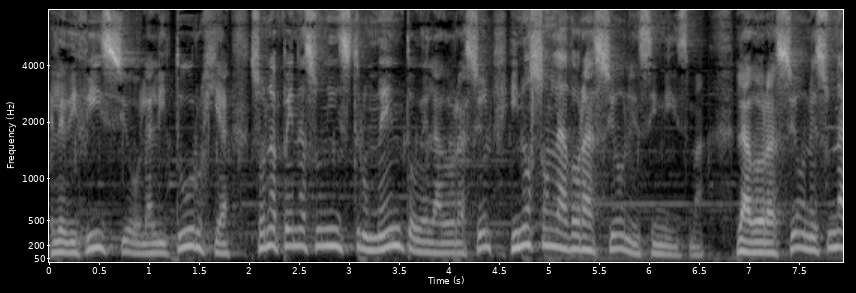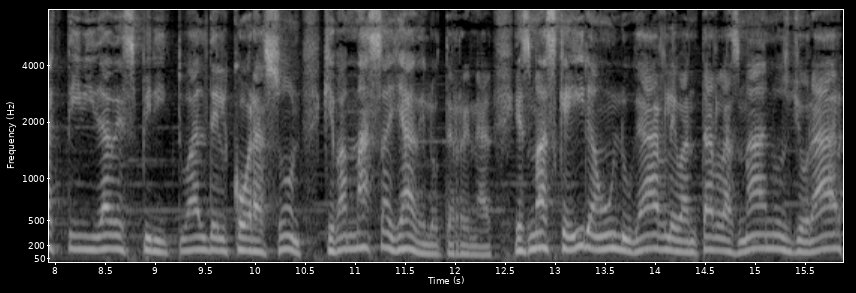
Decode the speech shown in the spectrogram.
El edificio, la liturgia son apenas un instrumento de la adoración y no son la adoración en sí misma. La adoración es una actividad espiritual del corazón que va más allá de lo terrenal. Es más que ir a un lugar, levantar las manos, llorar,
